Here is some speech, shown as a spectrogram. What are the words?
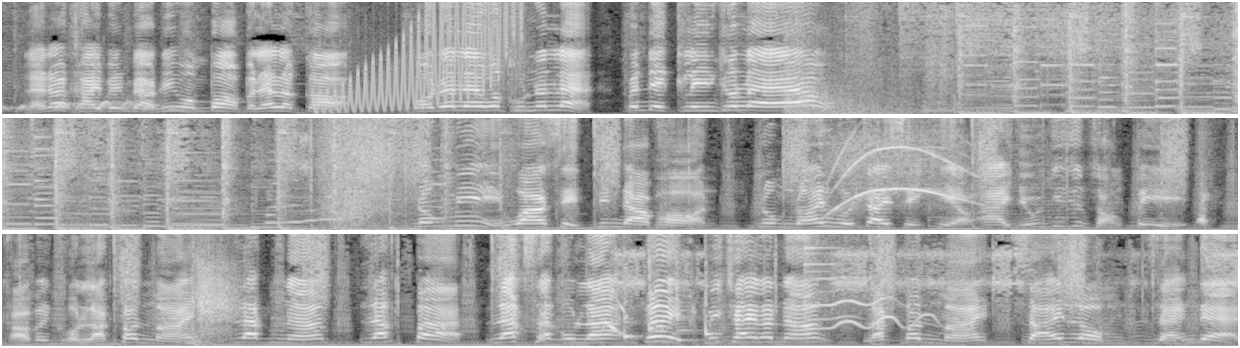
ๆ และถ้าใครเป็นแบบที่ผมบอกไปแล้วล่ะก็ บอกได้เลยว่าคุณนั่นแหละ เป็นเด็กกรีนเขาแล้ว น้องมี่วาสิทธิ์จินดาพรหนุ่มน้อยหัวใจสีเขียวอายุ 22 ปี เขาเป็นคนรักต้นไม้ รักน้ำ รักป่า รักซากุระ เฮ้ย ไม่ใช่แล้วน้อง รักต้นไม้ สายลม แสงแดด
